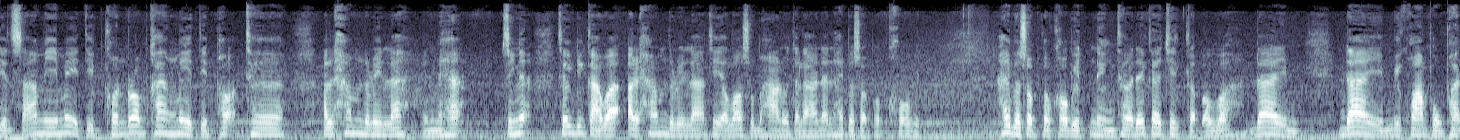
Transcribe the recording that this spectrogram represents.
ติดสามีไม่ติดคนรอบข้างไม่ติดเพราะเธออัลฮัมดุลิลละเห็นไหมฮะสิ่งนี้เธอจึงกล่าวว่าอัลฮัมดุลิลละที่อัลลอฮ์สุบฮานุตะลานั้นให้ประสบกับโควิดให้ประสบกับโควิดหนึ่งเธอได้ใกล้ชิดกับอัลลอฮ์ได้ ได้มีความผูกพัน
